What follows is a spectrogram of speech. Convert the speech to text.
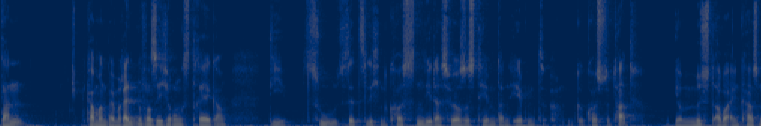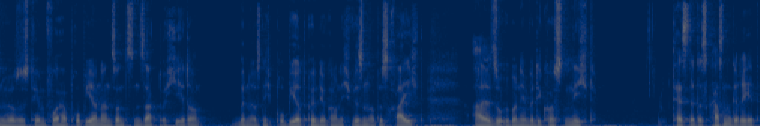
Dann kann man beim Rentenversicherungsträger die zusätzlichen Kosten, die das Hörsystem dann eben äh, gekostet hat. Ihr müsst aber ein Kassenhörsystem vorher probieren, ansonsten sagt euch jeder, wenn ihr es nicht probiert, könnt ihr gar nicht wissen, ob es reicht. Also übernehmen wir die Kosten nicht. Testet das Kassengerät,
